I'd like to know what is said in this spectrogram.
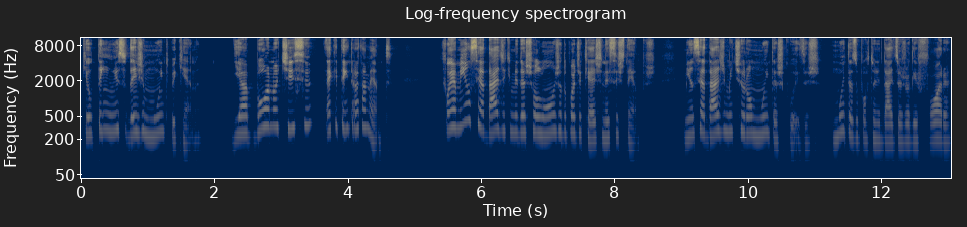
que eu tenho isso desde muito pequena. E a boa notícia é que tem tratamento. Foi a minha ansiedade que me deixou longe do podcast nesses tempos. Minha ansiedade me tirou muitas coisas. Muitas oportunidades eu joguei fora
